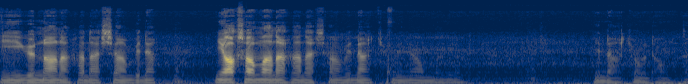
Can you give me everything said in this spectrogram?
İyi günler arkadaşlar bir de. İyi akşamlar arkadaşlar bir dahaki videomda. Bir dahaki videomda.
